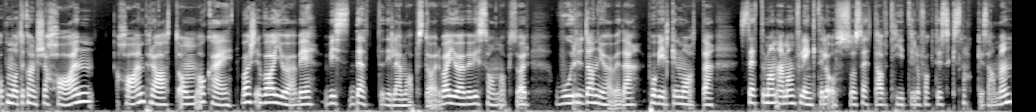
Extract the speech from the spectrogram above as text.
Og på en måte kanskje ha en, ha en prat om ok, hva, hva gjør vi hvis dette dilemmaet oppstår? Hva gjør vi hvis sånn oppstår? Hvordan gjør vi det? På hvilken måte? Man, er man flink til å også sette av tid til å faktisk snakke sammen?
